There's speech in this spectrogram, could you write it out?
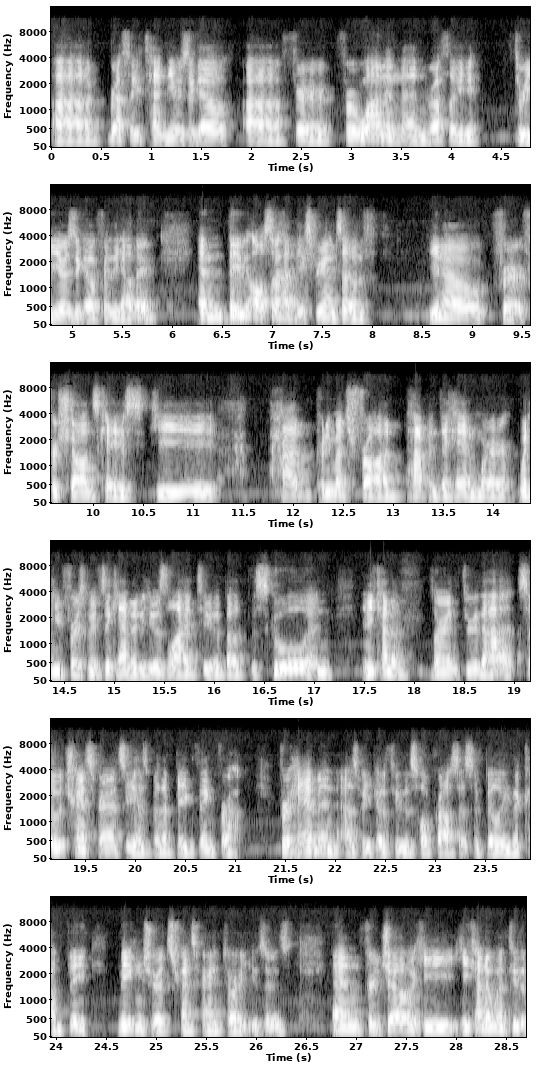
uh, roughly 10 years ago uh, for for one and then roughly three years ago for the other. And they also had the experience of you know for for sean's case he had pretty much fraud happen to him where when he first moved to canada he was lied to about the school and and he kind of learned through that. So transparency has been a big thing for for him and as we go through this whole process of building the company making sure it's transparent to our users. And for joe he he kind of went through the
